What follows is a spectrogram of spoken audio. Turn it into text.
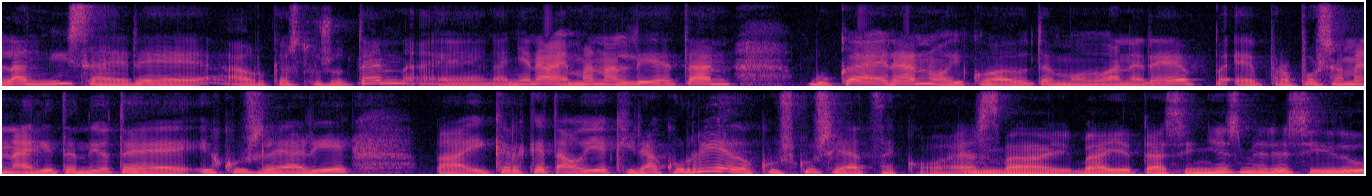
lan gisa ere aurkeztu zuten, e, gainera, emanaldietan bukaeran, ohikoa duten moduan ere, e, proposamena egiten diote ikusleari, ba, ikerketa horiek irakurri edo kuskuseatzeko, ez? Bai, bai, eta zinez merezi du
